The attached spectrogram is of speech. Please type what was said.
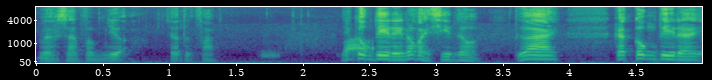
về sản phẩm nhựa cho thực phẩm. Những Vâng. công ty đấy nó phải xin rồi. Thứ hai các công ty đấy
